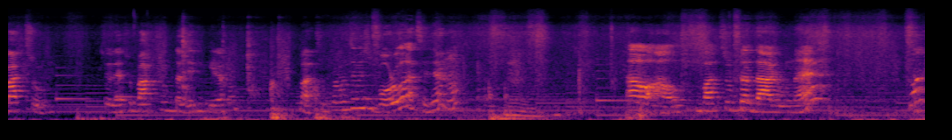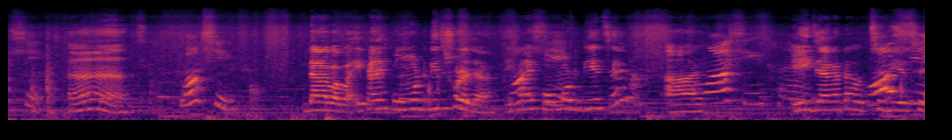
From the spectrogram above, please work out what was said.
বাথরুম চলে আসো বাথরুমটা দেখি কীরকম। বাথরুমটা মধ্যে বেশ বড় আছে জানো? আও আও বাথরুমটা দারুণ হ্যাঁ. হ্যাঁ। দাঁড়া বাবা এখানে কোমোড দিয়েছে সরে যা। এখানে কোমোড দিয়েছে আর এই জায়গাটা হচ্ছে দিয়েছে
